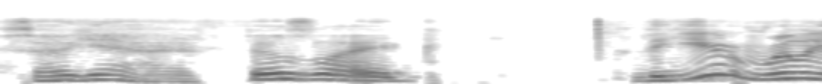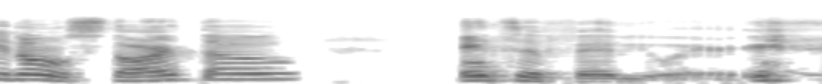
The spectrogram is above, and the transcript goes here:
So yeah, it feels like the year really don't start though into February.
